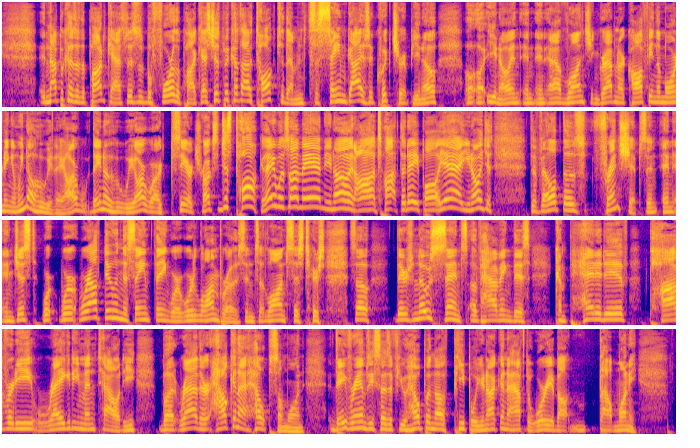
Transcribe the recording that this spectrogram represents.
and not because of the podcast. This was before the podcast, just because I talked to them. It's the same guys at QuikTrip, you know, uh, uh, you know, and, and, and at lunch and grabbing our coffee in the morning, and we know who they are. They know who we are. We see our trucks and just talk. Hey, what's up, man? You know, and oh, it's hot today, Paul. Yeah, you know, and just develop those friendships and and and just we're we're we're out doing the same thing. We're we're lawn bros and lawn sisters years. So there's no sense of having this competitive, poverty, raggedy mentality, but rather, how can I help someone? Dave Ramsey says if you help enough people, you're not going to have to worry about, about money.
